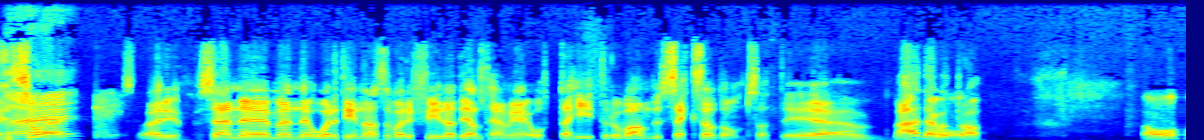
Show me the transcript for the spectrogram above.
Så är, det. så är det ju. Sen, eh, men året innan så var det fyra deltävlingar i åtta hit och då vann du sex av dem. Så att det, är- nej, det har gått Ja. bra. Ja,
